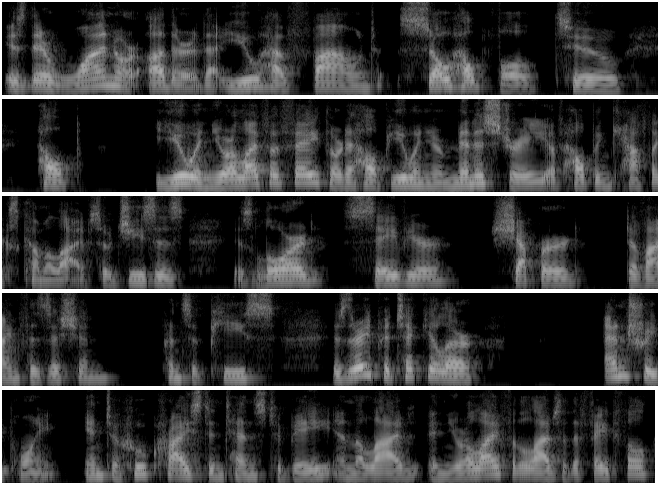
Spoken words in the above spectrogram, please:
is there one or other that you have found so helpful to help you in your life of faith or to help you in your ministry of helping Catholics come alive? So, Jesus is Lord, Savior, Shepherd, divine physician, prince of peace? Is there a particular entry point into who Christ intends to be in the lives in your life or the lives of the faithful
